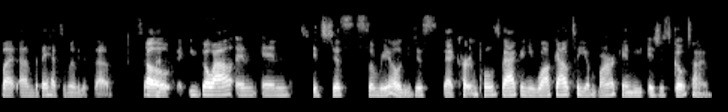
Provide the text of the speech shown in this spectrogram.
but um, but they had some really good stuff. So you go out and and it's just surreal. You just that curtain pulls back and you walk out to your mark and you, it's just go time.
